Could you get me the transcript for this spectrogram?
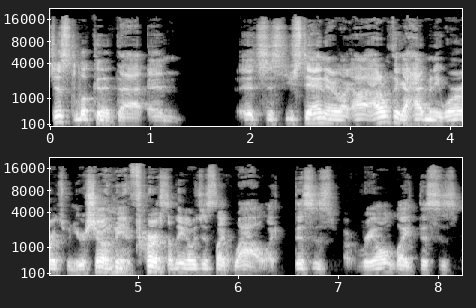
just looking at that, and it's just you stand there like I, I don't think I had many words when you were showing me at first. I think I was just like, wow, like this is real. Like this is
